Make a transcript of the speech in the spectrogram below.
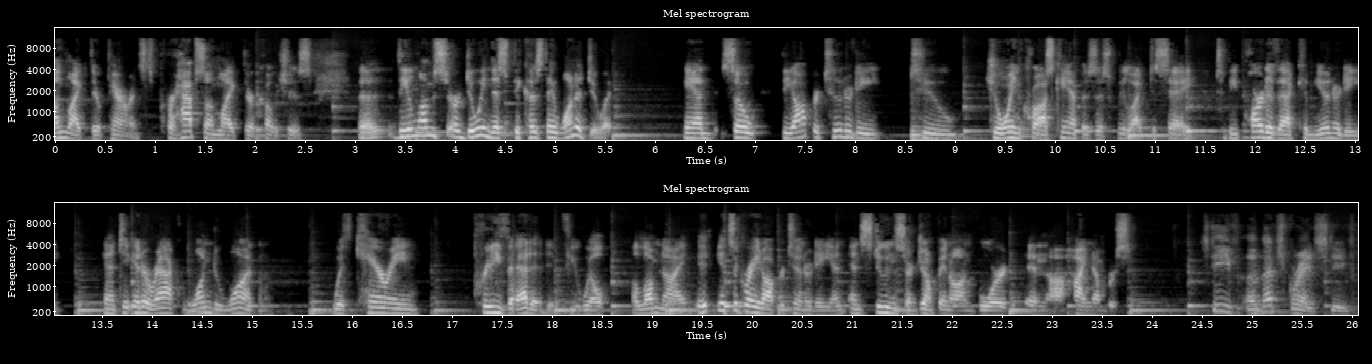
unlike their parents, perhaps unlike their coaches. Uh, the alums are doing this because they want to do it. And so, the opportunity to join cross campus, as we like to say, to be part of that community and to interact one to one with caring, pre vetted, if you will, alumni, it, it's a great opportunity, and, and students are jumping on board in uh, high numbers. Steve, uh, that's great, Steve.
